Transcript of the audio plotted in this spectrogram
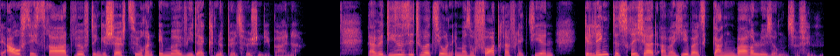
Der Aufsichtsrat wirft den Geschäftsführern immer wieder Knüppel zwischen die Beine. Da wir diese Situation immer sofort reflektieren, gelingt es Richard aber jeweils gangbare Lösungen zu finden.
